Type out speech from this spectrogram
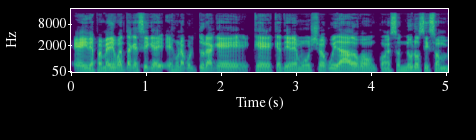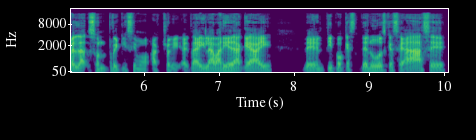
Eh, y después me di cuenta que sí, que es una cultura que, que, que tiene mucho cuidado con, con, esos nudos y son, ¿verdad? son riquísimos, actually. Y la variedad que hay del tipo que, de nudos que se hace,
